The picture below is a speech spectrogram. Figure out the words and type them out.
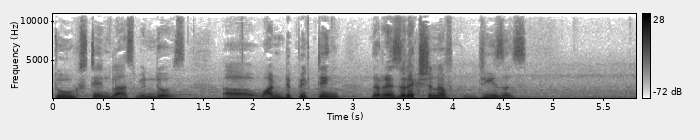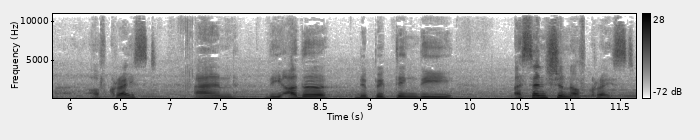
two stained glass windows, uh, one depicting the resurrection of Jesus, of Christ, and the other depicting the ascension of Christ.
